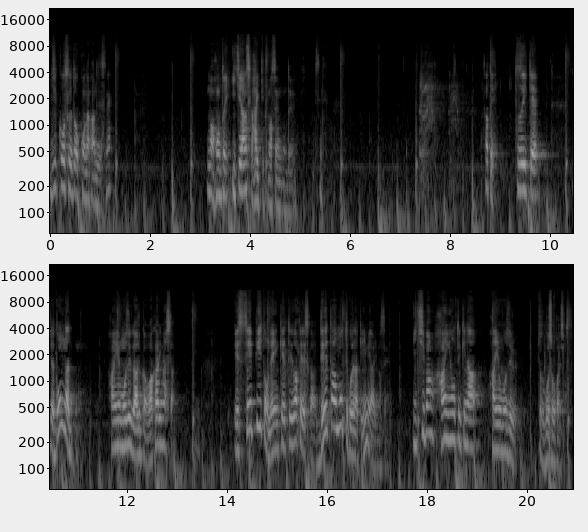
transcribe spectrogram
実行するとこんな感じですね。まあ本当に一覧しか入ってきませんので。さて続いて。じゃあどんな汎用文字があるか分かりました。SAP との連携というわけですからデータを持ってこれなきゃ意味ありません。一番汎用的な汎用モジュールちょっとご紹介します。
